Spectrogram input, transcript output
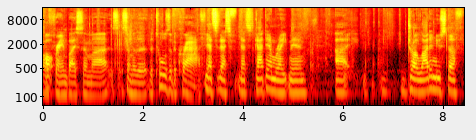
All framed by some uh, s- some of the, the tools of the craft. That's that's that's goddamn right, man. Uh, draw a lot of new stuff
